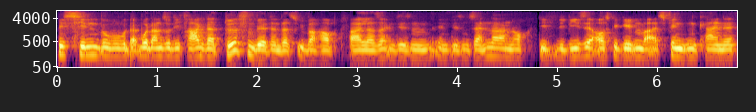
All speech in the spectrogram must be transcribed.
bis hin, wo, wo, dann so die Frage, da dürfen wir denn das überhaupt? Weil also in diesem, in diesem Sender noch die Devise ausgegeben war, es finden keine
